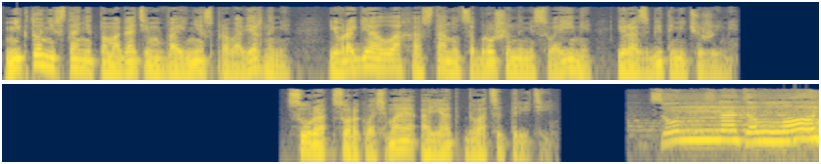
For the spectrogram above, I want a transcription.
Никто не станет помогать им в войне с правоверными, и враги Аллаха останутся брошенными своими и разбитыми чужими. Сура 48, аят 23. سنة الله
